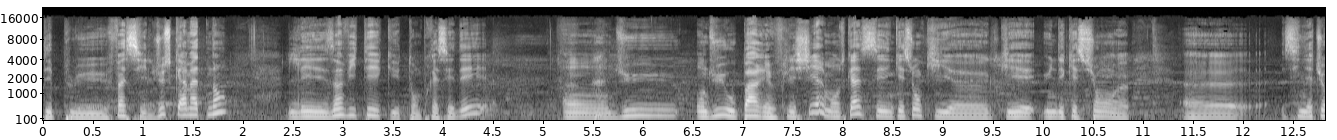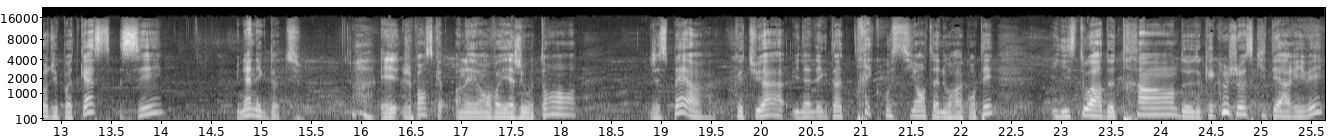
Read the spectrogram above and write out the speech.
des plus faciles. Jusqu'à maintenant, les invités qui t'ont précédé ont dû, ont dû ou pas réfléchir, mais en tout cas, c'est une question qui, euh, qui est une des questions euh, euh, signature du podcast, c'est une anecdote. Et je pense qu'en ayant voyagé autant, j'espère que tu as une anecdote très croustillante à nous raconter une histoire de train, de, de quelque chose qui t'est arrivé.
